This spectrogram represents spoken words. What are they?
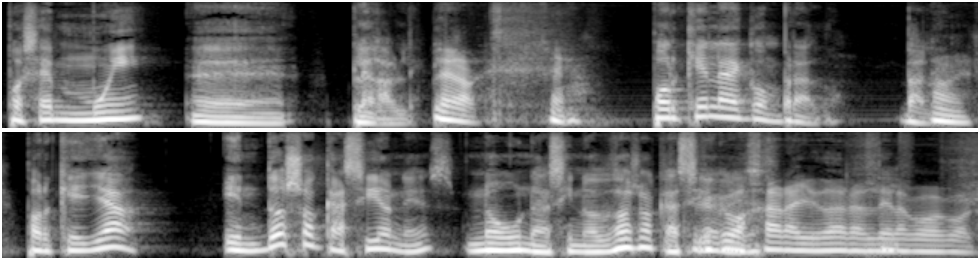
pues es muy, eh, plegable. Plegable, sí. ¿Por qué la he comprado? Vale. Porque ya en dos ocasiones, no una, sino dos Tengo ocasiones, que bajar a ayudar al de la Coca-Cola.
